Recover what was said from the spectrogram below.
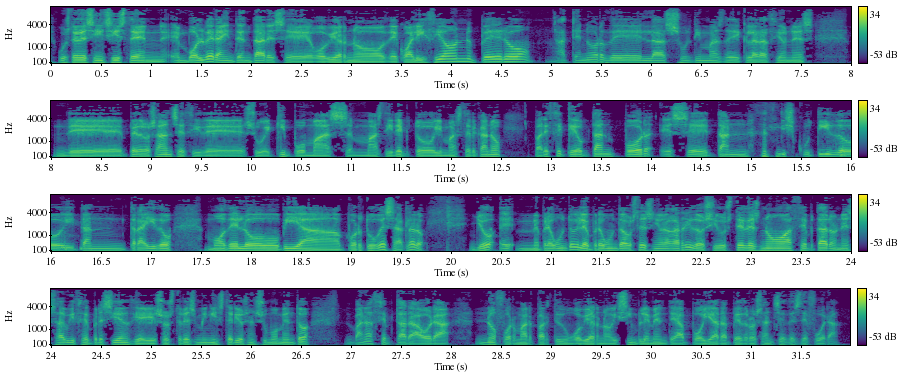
Ustedes insisten en volver a intentar ese gobierno de coalición, pero a tenor de las últimas declaraciones de Pedro Sánchez y de su equipo más, más directo y más cercano, parece que optan por ese tan discutido y tan traído modelo vía portuguesa. Claro, yo eh, me pregunto y le pregunto a usted, señora Garrido, si ustedes no aceptaron esa vicepresidencia y esos tres ministerios en su momento, ¿van a aceptar ahora no formar parte de un gobierno y simplemente apoyar a Pedro Sánchez desde fuera?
